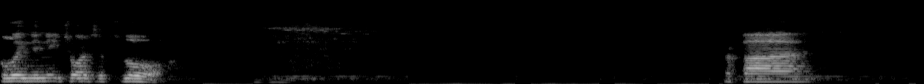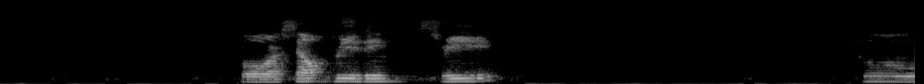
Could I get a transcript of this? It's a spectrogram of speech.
pulling the knee towards the floor. For five, four, self breathing, three, two,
